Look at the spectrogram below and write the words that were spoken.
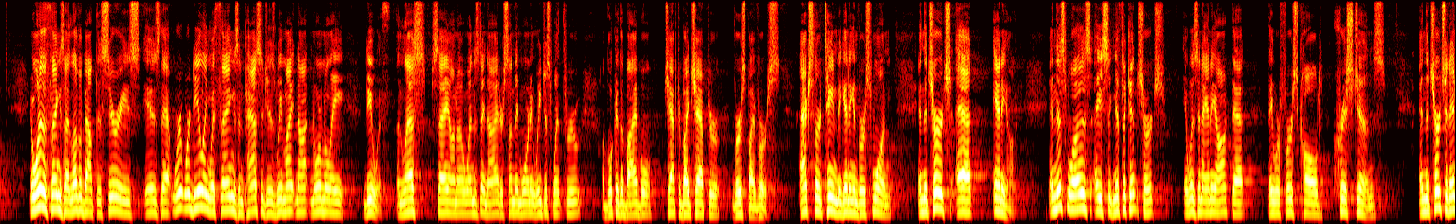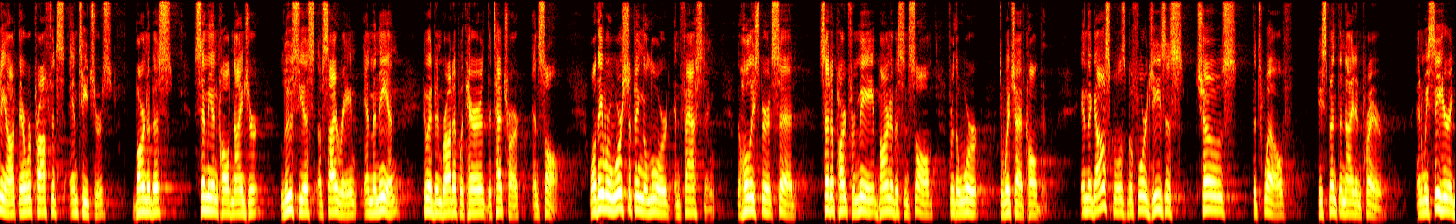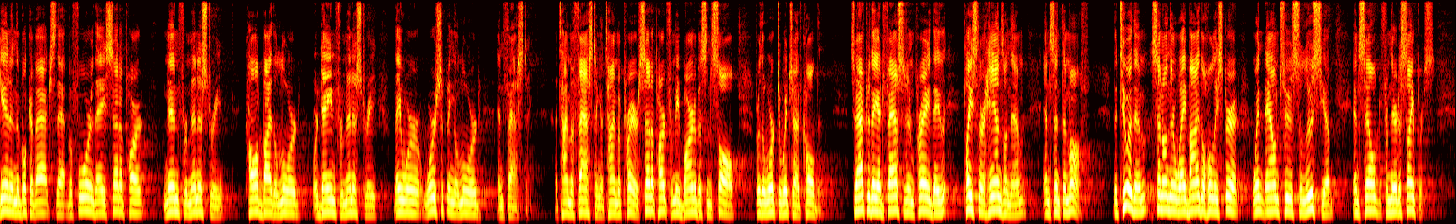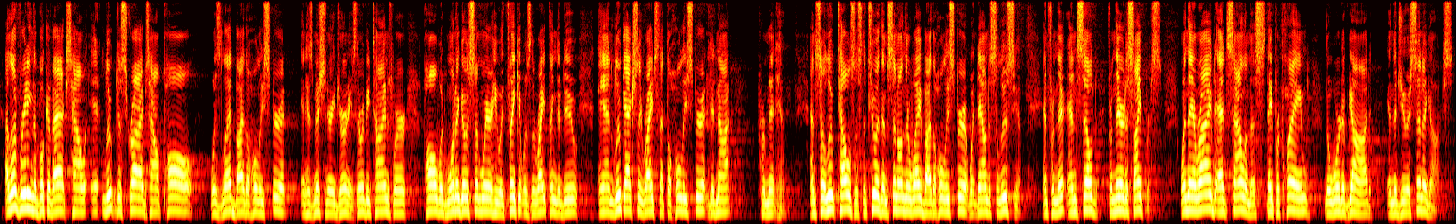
know, one of the things I love about this series is that we're, we're dealing with things and passages we might not normally deal with, unless, say, on a Wednesday night or Sunday morning, we just went through a book of the Bible, chapter by chapter, verse by verse. Acts 13, beginning in verse 1, in the church at Antioch. And this was a significant church. It was in Antioch that they were first called Christians. In the church at Antioch, there were prophets and teachers Barnabas, Simeon called Niger, Lucius of Cyrene, and Manaen, who had been brought up with Herod the Tetrarch and Saul. While they were worshiping the Lord and fasting, the Holy Spirit said, Set apart for me Barnabas and Saul for the work to which I have called them. In the Gospels, before Jesus chose the 12, he spent the night in prayer and we see here again in the book of Acts that before they set apart men for ministry, called by the Lord, ordained for ministry, they were worshiping the Lord and fasting. A time of fasting, a time of prayer, set apart for me Barnabas and Saul for the work to which I have called them. So after they had fasted and prayed, they, placed their hands on them and sent them off. The two of them, sent on their way by the Holy Spirit, went down to Seleucia and sailed from there to Cyprus. I love reading the book of Acts, how it, Luke describes how Paul was led by the Holy Spirit in his missionary journeys. There would be times where Paul would want to go somewhere, he would think it was the right thing to do, and Luke actually writes that the Holy Spirit did not permit him. And so Luke tells us the two of them, sent on their way by the Holy Spirit, went down to Seleucia and, from there, and sailed from there to Cyprus. When they arrived at Salamis, they proclaimed the word of God in the Jewish synagogues.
